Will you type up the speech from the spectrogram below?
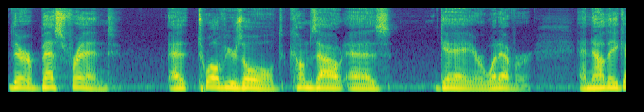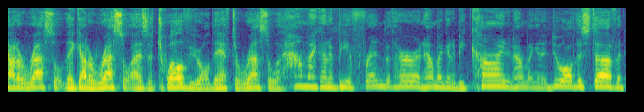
their best friend at 12 years old comes out as gay or whatever and now they got to wrestle they got to wrestle as a 12 year old they have to wrestle with how am i going to be a friend with her? And how am i going to be kind? And how am i going to do all this stuff? And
